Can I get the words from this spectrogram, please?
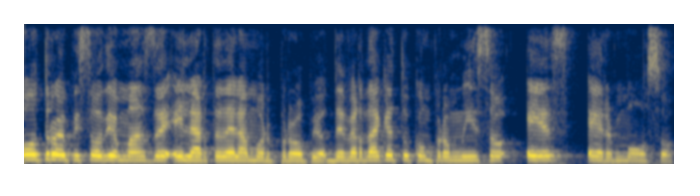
otro episodio más de El arte del amor propio. De verdad que tu compromiso es hermoso.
